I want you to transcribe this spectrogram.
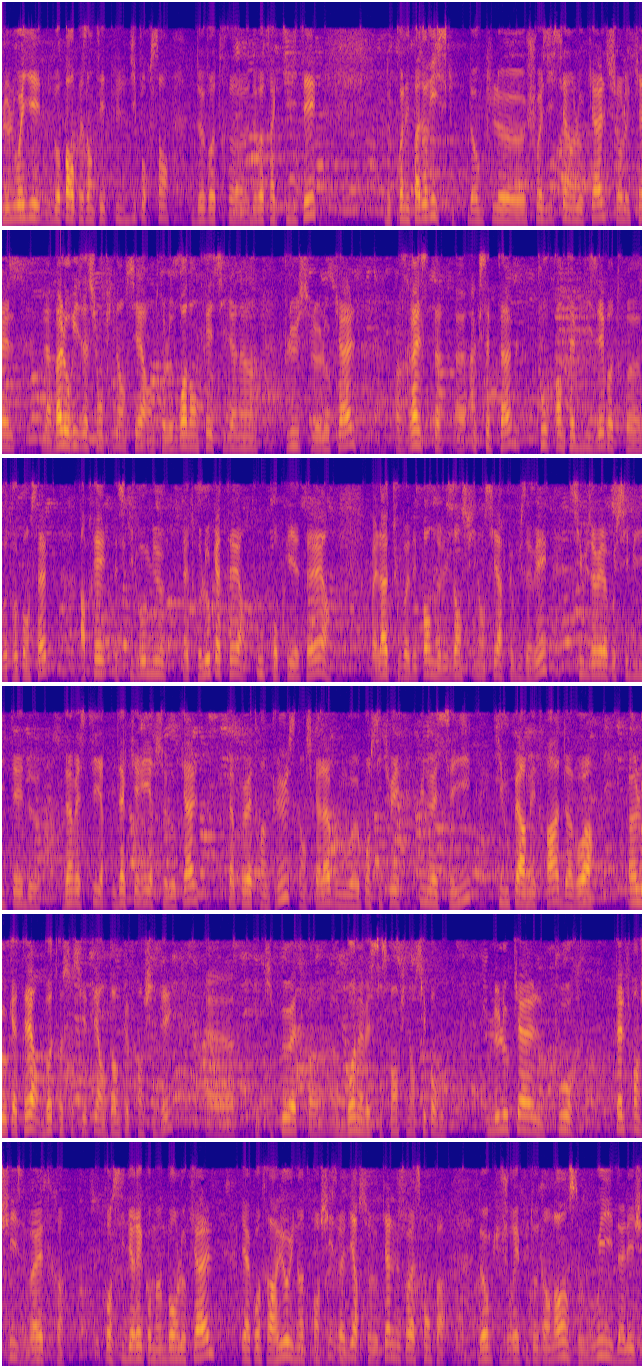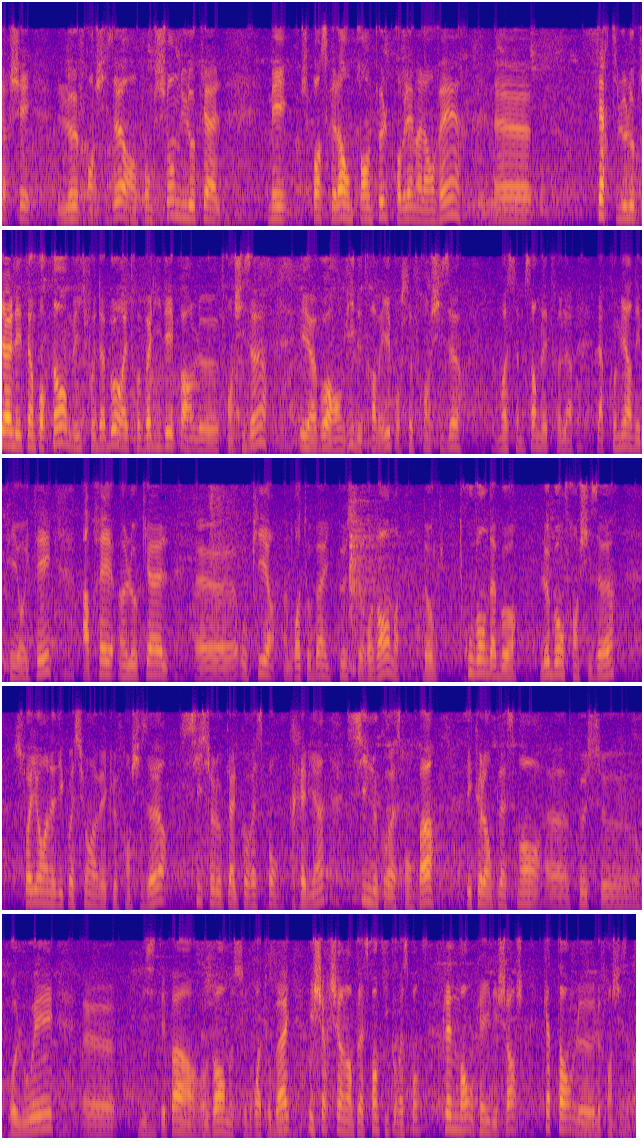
le loyer ne doit pas représenter plus de 10% de votre, de votre activité, ne prenez pas de risque. Donc choisissez un local sur lequel la valorisation financière entre le droit d'entrée, s'il y en a un, plus le local, reste acceptable pour rentabiliser votre, votre concept. Après, est-ce qu'il vaut mieux être locataire ou propriétaire? Ben Là, tout va dépendre de l'aisance financière que vous avez. Si vous avez la possibilité d'investir et d'acquérir ce local, ça peut être un plus. Dans ce cas-là, vous euh, constituez une SCI qui vous permettra d'avoir un locataire, votre société en tant que franchisé, euh, et qui peut être un bon investissement financier pour vous. Le local pour telle franchise va être considéré comme un bon local et à contrario, une autre franchise va dire ce local ne correspond pas. Donc j'aurais plutôt tendance, oui, d'aller chercher le franchiseur en fonction du local. Mais je pense que là, on prend un peu le problème à l'envers. Euh, certes, le local est important, mais il faut d'abord être validé par le franchiseur et avoir envie de travailler pour ce franchiseur. Moi, ça me semble être la première des priorités. Après, un local, euh, au pire, un droit au bail peut se revendre. Donc, trouvons d'abord le bon franchiseur, soyons en adéquation avec le franchiseur. Si ce local correspond, très bien. S'il ne correspond pas et que l'emplacement euh, peut se relouer, euh, n'hésitez pas à revendre ce droit au bail et chercher un emplacement qui correspond pleinement au cahier des charges qu'attend le franchiseur.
